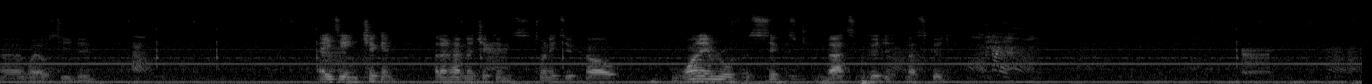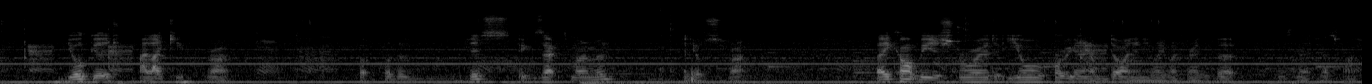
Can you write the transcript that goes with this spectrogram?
Uh, what else do you do? 18 chicken. I don't have no chickens. 22 coal. One emerald for six. That's good. That's good. You're good. I like you. Right. But for the this exact moment, adios. Right. They can't be destroyed. You're probably going to end up dying anyway, my friend. But isn't it? That's fine.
